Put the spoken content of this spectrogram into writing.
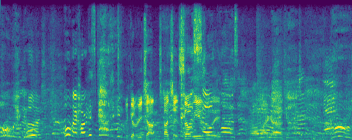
Oh my gosh. Oh, my heart is pounding. You could reach out and touch it, so it easily. So oh, oh my gosh. Oh,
